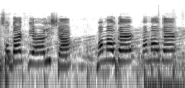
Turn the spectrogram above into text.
so dark there, Alicia. Mama out there, mama out there.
